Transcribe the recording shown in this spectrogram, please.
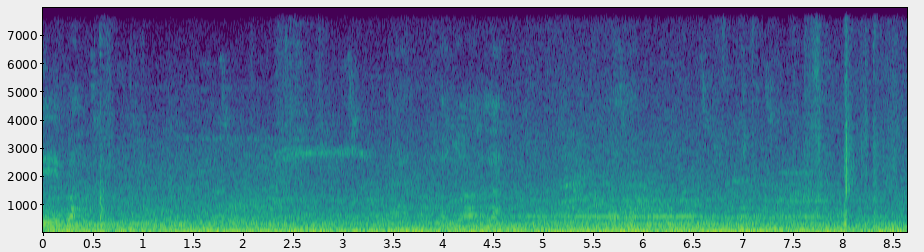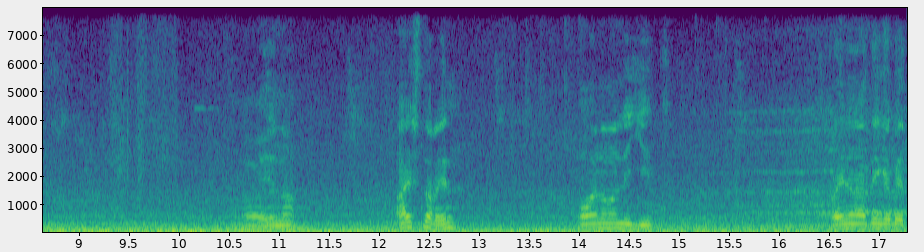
Medyo ano na. Oh, ayun na. Ayos na rin. O ano naman legit. Try na natin kabit.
